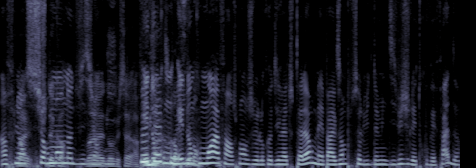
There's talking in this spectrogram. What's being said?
influence Ouais, sûrement notre vision. Ouais, non, mais ça, à Peut-être, Et donc, et moi, enfin, je pense, je le redirai tout à l'heure, mais par exemple, celui de 2018, je l'ai trouvé fade.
